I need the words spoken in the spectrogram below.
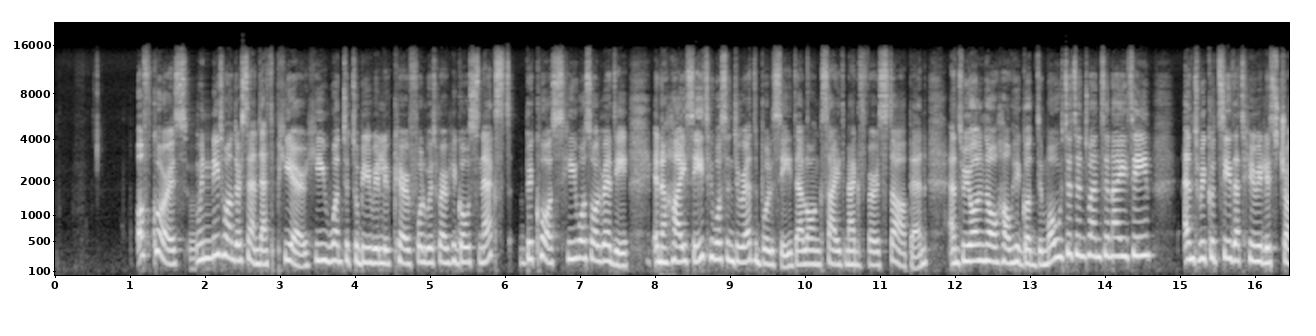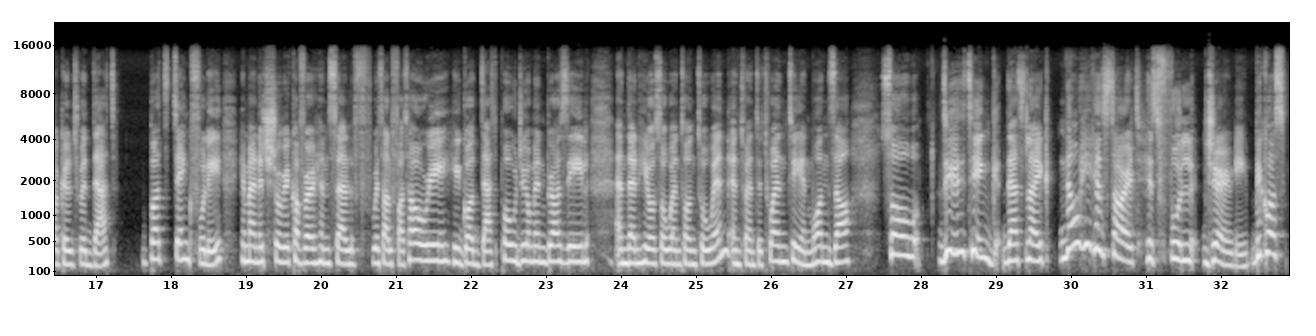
of course, we need to understand that Pierre, he wanted to be really careful with where he goes next because he was already in a high seat. He was in the Red Bull seat alongside Max Verstappen. And we all know how he got demoted in 2019. And we could see that he really struggled with that. But thankfully, he managed to recover himself with Alpha Tauri. He got that podium in Brazil. And then he also went on to win in 2020 in Monza. So do you think that's like now he can start his full journey? Because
